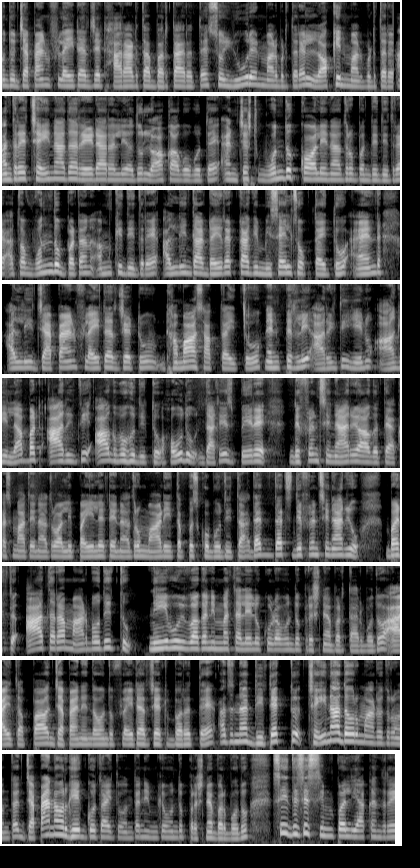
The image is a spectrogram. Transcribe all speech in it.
ಒಂದು ಜಪಾನ್ ಫ್ಲೈಟರ್ ಜೆಟ್ ಹಾರಾಡ್ತಾ ಬರ್ತಾ ಇರುತ್ತೆ. ಸೊ ಇವ್ರು ಏನ್ ಮಾಡ್ಬಿಡ್ತಾರೆ? ಲಾಕ್ ಇನ್ ಮಾಡ್ಬಿಡ್ತಾರೆ. ಅಂದ್ರೆ ಚೈನಾದ ರೇಡಾರ್ ಅಲ್ಲಿ ಅದು ಲಾಕ್ ಆಗೋಗುತ್ತೆ. ಅಂಡ್ ಜಸ್ಟ್ ಒಂದು ಕಾಲ್ ಏನಾದ್ರೂ ಬಂದಿದ್ದಿದ್ರೆ ಅಥವಾ ಒಂದು ಬಟನ್ ಅಮ್ಕಿದಿದ್ರೆ ಅಲ್ಲಿಂದ ಡೈರೆಕ್ಟ್ ಆಗಿ ಮಿಸೈಲ್ಸ್ ಹೋಗ್ತಾ ಇತ್ತು. ಅಂಡ್ ಅಲ್ಲಿ ಜಪಾನ್ ಫ್ಲೈಟರ್ ಜೆಟ್ ಢಮಾಸ್ ಆಗ್ತಾ ಇತ್ತು. ನೆನಪಿರ್ಲಿ, ಆ ರೀತಿ ಏನು ಆಗಿಲ್ಲ. ಬಟ್ ಆ ರೀತಿ ಆಗಬಹುದಿತ್ತು. ಹೌದು ದಟ್ ಈಸ್ ಬೇರೆ ಡಿಫ್ರೆಂಟ್ ಸಿನಾರಿಯೋ ಆಗುತ್ತೆ. ಅಕಸ್ಮಾತ್ ಏನಾದರೂ ಅಲ್ಲಿ ಪೈಲಟ್ ಏನಾದರೂ ಮಾಡಿ ತಪ್ಪಿಸ್ಕೋಬೋದಿತ್ತ? That that's different scenario but ಆ ಥರ ಮಾಡ್ಬೋದಿತ್ತು. ನೀವು ಇವಾಗ ನಿಮ್ಮ ತಲೆಯಲ್ಲೂ ಕೂಡ ಒಂದು ಪ್ರಶ್ನೆ ಬರ್ತಾ ಇರ್ಬೋದು. ಆಯ್ತಪ್ಪ, ಜಪಾನಿಂದ ಒಂದು ಫ್ಲೈಟರ್ ಜೆಟ್ ಬರುತ್ತೆ. ಅದನ್ನ ಡಿಟೆಕ್ಟ್ ಚೈನಾದವ್ರು ಮಾಡಿದ್ರು ಅಂತ ಜಪಾನ್ ಅವ್ರಿಗೆ ಹೇಗೆ ಗೊತ್ತಾಯಿತು ಅಂತ ನಿಮಗೆ ಒಂದು ಪ್ರಶ್ನೆ ಬರ್ಬೋದು. See, this is simple. ಯಾಕಂದ್ರೆ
